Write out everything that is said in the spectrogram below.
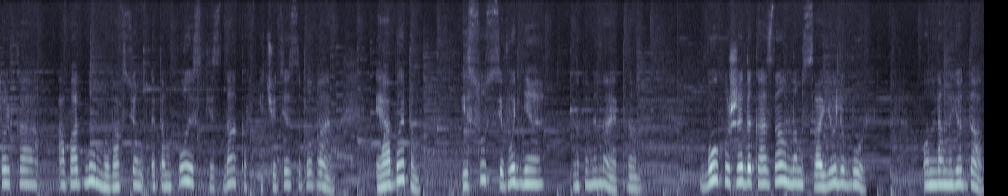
Только об одном мы во всем этом поиске знаков и чудес забываем. И об этом Иисус сегодня напоминает нам. Бог уже доказал нам свою любовь. Он нам ее дал.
